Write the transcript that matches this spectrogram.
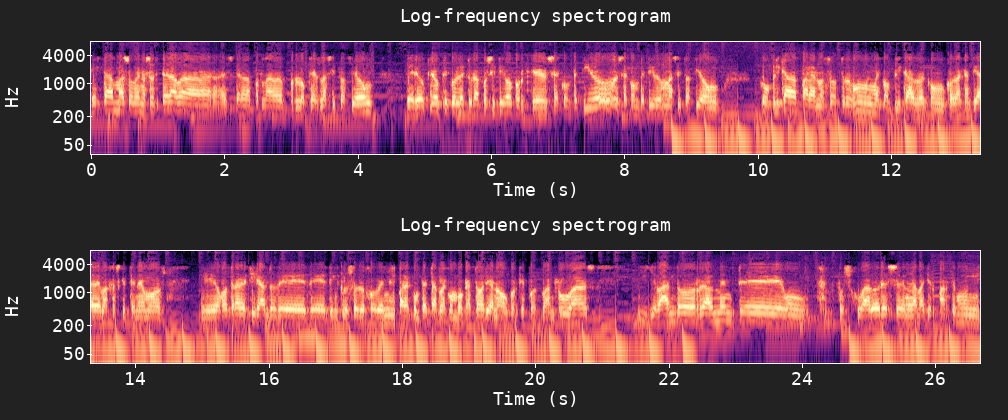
Esta más o menos esperaba, esperada por, la, por lo que es la situación, pero creo que con lectura positiva porque se ha competido, se ha competido en una situación complicada para nosotros, muy, muy complicado con, con la cantidad de bajas que tenemos. Eh, otra vez tirando de, de, incluso de juvenil para completar la convocatoria, ¿no? Porque pues Juan Rúas y llevando realmente pues jugadores en la mayor parte muy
